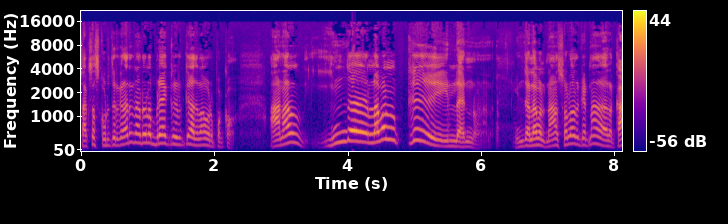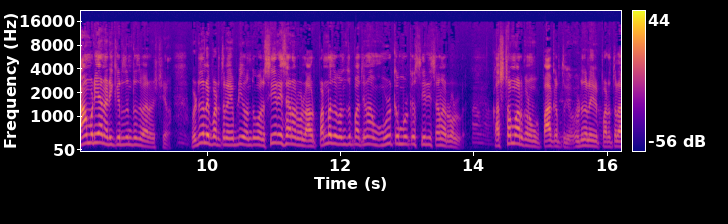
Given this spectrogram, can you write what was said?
சக்ஸஸ் கொடுத்துருக்காரு நடுவில் பிரேக் இருக்குது அதெல்லாம் ஒரு பக்கம். ஆனால் இந்த லெவலுக்கு இல்லைன்னு நான் இந்த லெவல் நான் சொல்ல கேட்டால் அதில் காமெடியாக நடிக்கிறதுன்றது வேறு விஷயம். விடுதலை படத்தில் எப்படி வந்து ஒரு சீரியஸான ரோல் அவர் பண்ணது வந்து பார்த்தீங்கன்னா முழுக்க முழுக்க சீரியஸான ரோல் கஷ்டமாக இருக்கும் நமக்கு பார்க்கறதுக்கு விடுதலை படத்தில்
